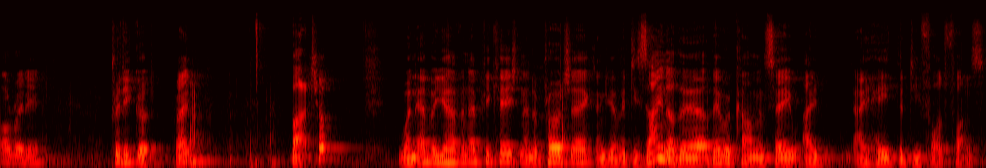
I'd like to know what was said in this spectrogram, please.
already pretty good, right? But whenever you have an application and a project and you have a designer there, they will come and say, I, I hate the default fonts.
